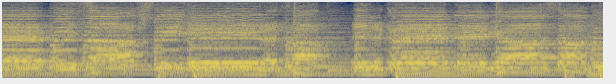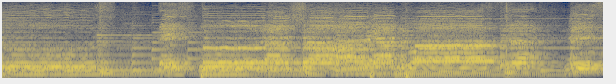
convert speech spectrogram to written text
epuizat știința, încrederea s-a dus. Descurajarea noastră îți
